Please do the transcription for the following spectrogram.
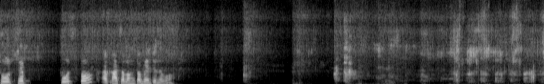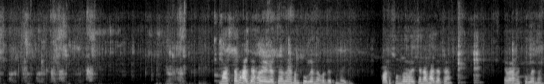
সর্ষে, পোস্ত আর কাঁচা লঙ্কা বেটে নেব। মাছটা ভাজা হয়ে গেছে, আমি এখন তুলে নেব, দেখুন এই কত সুন্দর হয়েছে না ভাজাটা? এবার আমি তুলে নেব।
